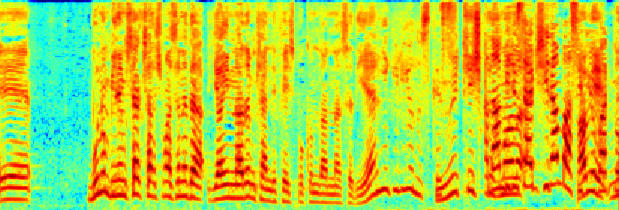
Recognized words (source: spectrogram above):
Ee, bunun bilimsel çalışmasını da yayınladım kendi Facebook'umdan nasıl diye. Niye gülüyorsunuz kız? Müthiş Adam kızmalar- bilimsel bir şeyden bahsediyor Tabii bak doktor.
